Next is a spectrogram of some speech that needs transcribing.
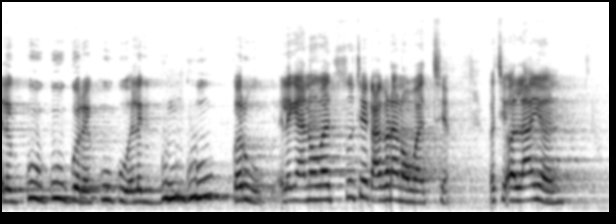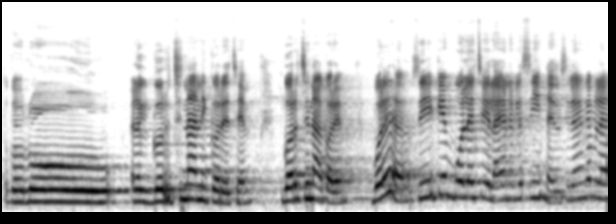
એટલે કુ કુ કરે કુ કુ. એટલે કે ઘૂંઘું કરવું. એટલે કે આનો અવાજ શું છે? કાગડાનો અવાજ છે. પછી અલાયન તો કે રો, એટલે કે ગર્જનાની કરે છે ગર્જના કરે. બોલે? ને સિંહ કેમ બોલે છે? લાયન એટલે સિંહ થાય સિંહ કેમ બોલે?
